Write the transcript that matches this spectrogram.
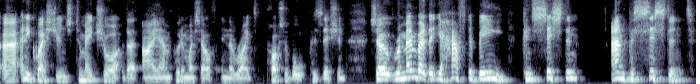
uh, any questions to make sure that I am putting myself in the right possible position. So remember that you have to be consistent and persistent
